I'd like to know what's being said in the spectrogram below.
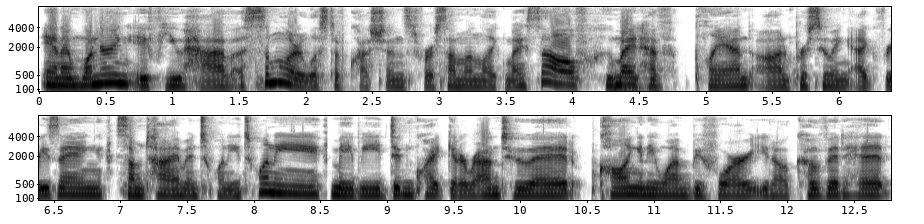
And I'm wondering if you have a similar list of questions for someone like myself who might have planned on pursuing egg freezing sometime in 2020, maybe didn't quite get around to it, calling anyone before, you know, COVID hit.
